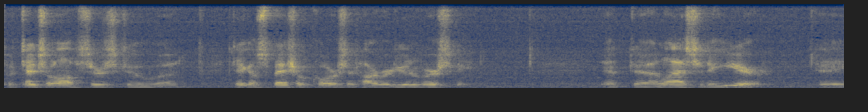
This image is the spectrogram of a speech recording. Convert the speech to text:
potential officers, to uh, take a special course at Harvard University. It uh, lasted a year. They,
